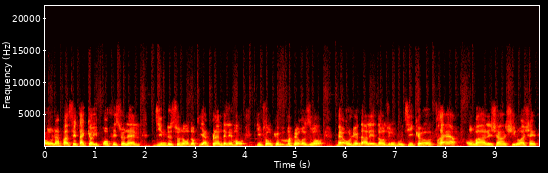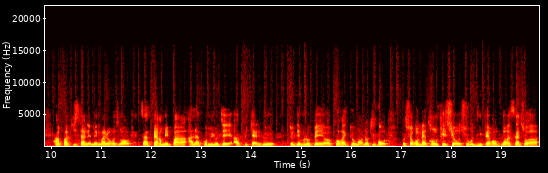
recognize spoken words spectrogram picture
on n'a pas cet accueil professionnel digne de ce nom. Donc il y a plein d'éléments qui font que malheureusement, ben, au lieu d'aller dans une boutique euh, frère, on va aller chez un Chinois, chez un Pakistanais, mais malheureusement, ça ne permet pas à la communauté africaine de se développer euh, correctement. Donc il faut se remettre en question sur différents points, que ce soit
